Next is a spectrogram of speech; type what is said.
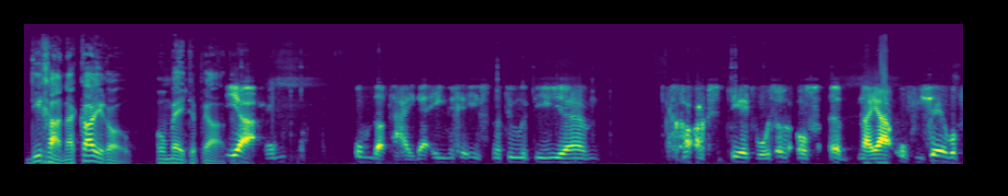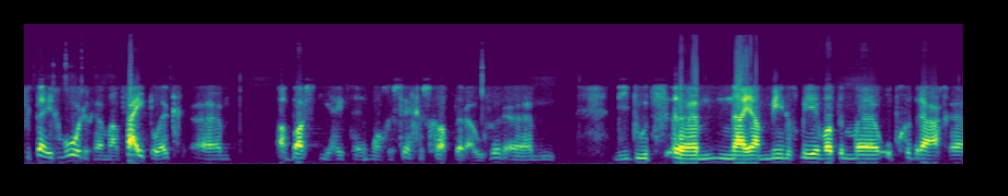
die gaat naar Cairo om mee te praten. Ja, om, omdat hij de enige is natuurlijk die ehm, geaccepteerd wordt als, nou ja, officiële vertegenwoordiger. Maar feitelijk, Abbas die heeft helemaal gezeggenschap daarover. Die doet um, nou ja, min of meer wat hem uh, opgedragen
